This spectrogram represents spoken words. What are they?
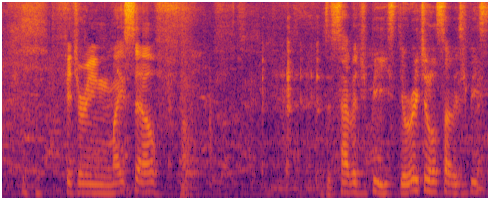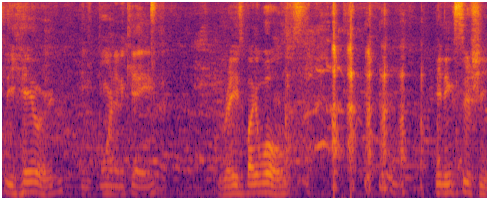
featuring myself, the Savage Beast, the original Savage Beast Lee Hayward, He was born in a cave. raised by wolves, eating sushi.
